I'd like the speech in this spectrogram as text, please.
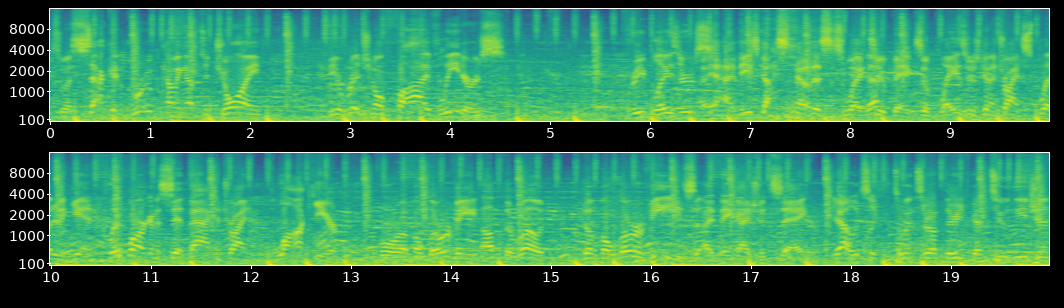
So a second group coming up to join the original five leaders. Three Blazers. Yeah, these guys know this is way Yeah. too big. So Blazer's going to try and split it again. Clif Bar going to sit back and try and block here for a Malurvi up the road. The Malurvis, I think I should say. Yeah, looks like the twins are up there. You've got two Legion,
